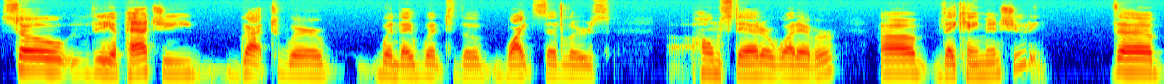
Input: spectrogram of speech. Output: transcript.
So the Apache got to where, when they went to the white settlers' uh, homestead or whatever, uh, they came in shooting. The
